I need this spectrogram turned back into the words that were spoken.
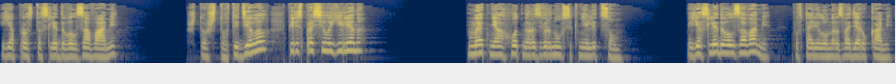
«Я просто следовал за вами». «Что-что ты делал?» — переспросила Елена. Мэт неохотно развернулся к ней лицом. «Я следовал за вами», — повторил он, разводя руками.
